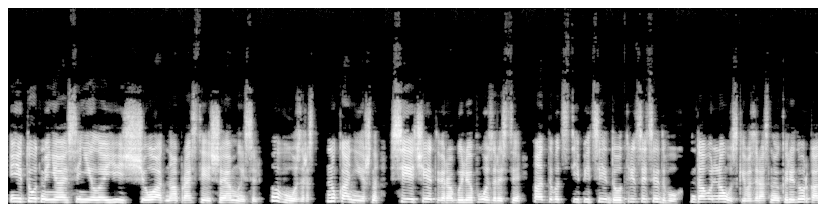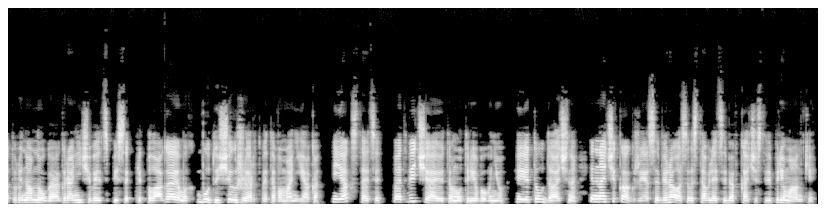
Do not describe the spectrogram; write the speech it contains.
И тут меня осенила еще одна простейшая мысль. Возраст. Ну, конечно, все четверо были в возрасте от 25 до 32. Довольно узкий возрастной коридор, который намного ограничивает список предполагаемых будущих жертв этого маньяка. Я, кстати, отвечаю этому требованию. И это удачно, иначе как же я собиралась выставлять себя в качестве приманки?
